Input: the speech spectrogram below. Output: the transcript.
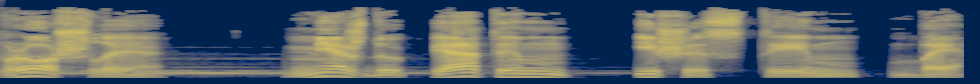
Прошлое. Между пятым и шестым Б.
